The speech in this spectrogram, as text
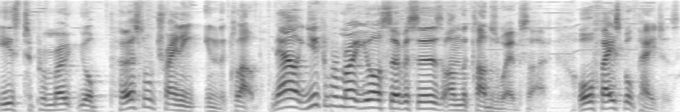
is to promote your personal training in the club. Now, you can promote your services on the club's website or Facebook pages,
